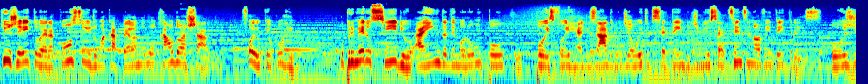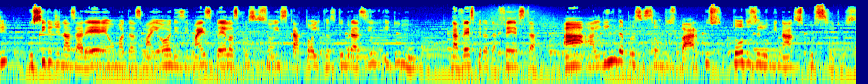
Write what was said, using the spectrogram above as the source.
que o jeito era construir uma capela no local do achado. Foi o que ocorreu. O primeiro Sírio ainda demorou um pouco, pois foi realizado no dia 8 de setembro de 1793. Hoje, o Sírio de Nazaré é uma das maiores e mais belas procissões católicas do Brasil e do mundo. Na véspera da festa, há a linda procissão dos barcos, todos iluminados por sírios.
